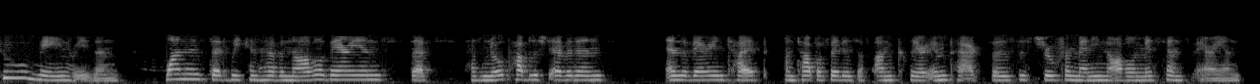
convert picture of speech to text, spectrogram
two main reasons. One is that we can have a novel variant that has no published evidence, and the variant type on top of it is of unclear impact. So this is true for many novel missense variants,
